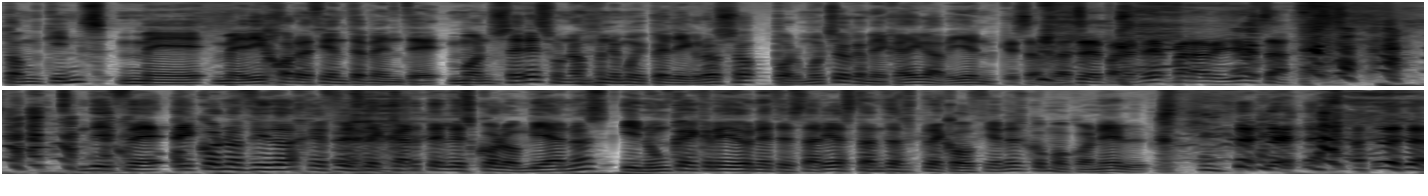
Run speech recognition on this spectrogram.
Tompkins me, me dijo recientemente, Monser es un hombre muy peligroso, por mucho que me caiga bien, que esa frase me parece maravillosa. Dice, he conocido a jefes de cárteles colombianos y nunca he creído necesarias tantas precauciones como con él. O sea,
